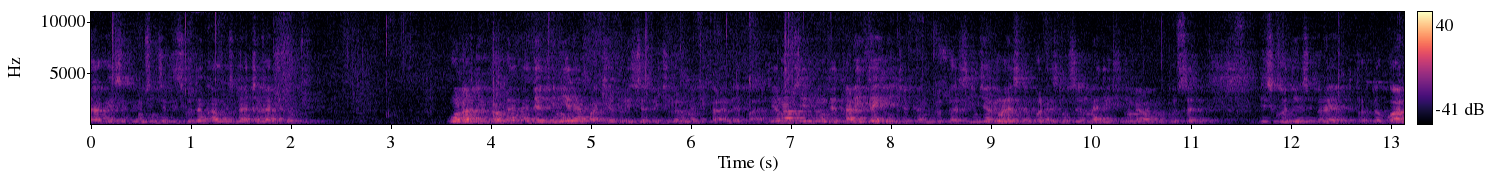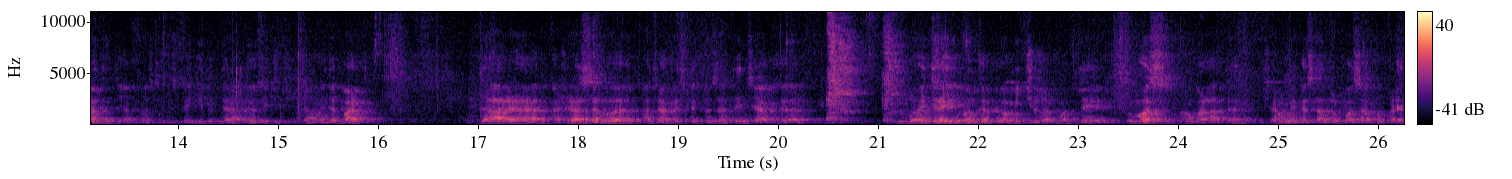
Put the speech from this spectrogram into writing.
dacă e să fim sinceri, discutăm cam despre aceleași lucruri. Una din probleme, definirea pachetului serviciilor medicale de bază. Eu n-am zis în detalii tehnice, pentru că, sincer, nu le stăpânesc, nu sunt medic și nu mi-am propus să discut despre protocoale de diagnostic, despre ghiduri terapeutice și așa mai departe. Dar uh, aș vrea să vă atrag respectuos atenția că noi trăim încă pe o minciună foarte frumos ambalată, și anume că statul poate să acopere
